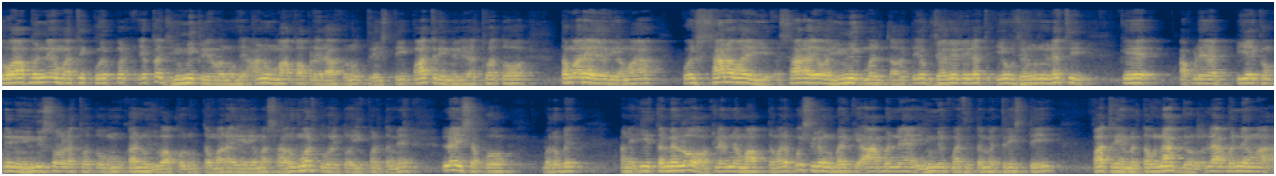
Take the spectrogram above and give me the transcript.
તો આ બંનેમાંથી કોઈ પણ એક જ હ્યુમિક લેવાનું છે આનું માપ આપણે રાખવાનું ત્રીસથી પાંત્રીસ મિલી અથવા તો તમારા એરિયામાં કોઈ સારા સારા એવા યુનિક મળતા હોય તો એવું જરૂરી નથી, એવું જરૂરી નથી કે આપણે પીઆઈ કંપનીનું હ્યુમિસોલ અથવા તો ઓમકારનું જ વાપરવું. તમારા એરિયામાં સારું મળતું હોય તો એ પણ તમે લઈ શકો. બરાબર? અને એ તમે લો, એટલે એમને માપ તમારે પૂછી લેવાનું ભાઈ કે આ બંને હ્યુમિકમાંથી તમે ત્રીસથી પાંત્રીસ એમએલ તમે નાખ દેવાનું. એટલે આ બંનેમાં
